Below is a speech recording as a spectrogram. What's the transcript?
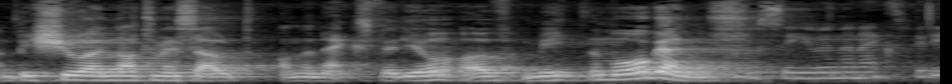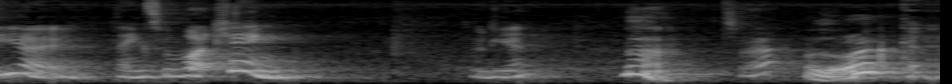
and be sure not to miss out on the next video of Meet the Morgans. we'll see you in the next video. Thanks for watching. Do it again. Nah, It's alright. that was alright. Okay.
